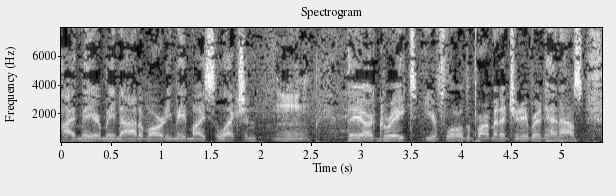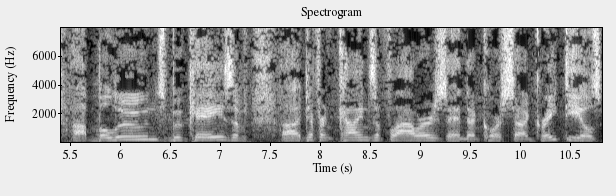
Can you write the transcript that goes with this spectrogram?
I may or may not have already made my selection. Mm-hmm. They are great. Your floral department at your neighborhood henhouse. Uh, balloons, bouquets of uh, different kinds of flowers, and of course, uh, great deals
